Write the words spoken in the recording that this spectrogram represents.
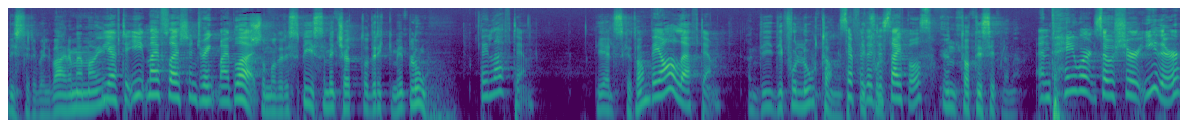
Hvis dere vil være med meg, you have to eat my flesh and drink my blood. så må dere spise mitt kjøtt og drikke mitt blod. They left him. De elsket ham. They all left him, De, de forlot ham, except for de the for, disciples. unntatt disiplene. And they weren't so sure either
